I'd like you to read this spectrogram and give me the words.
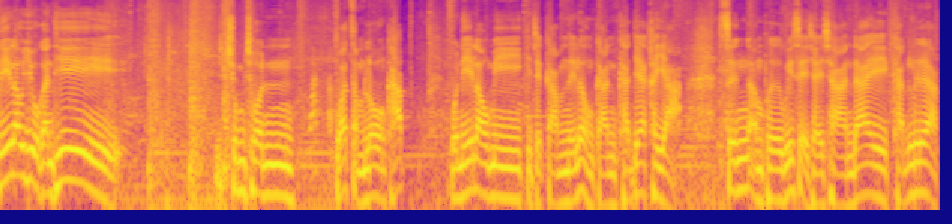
วันนี้เราอยู่กันที่ชุมชนวัดสำโรงครับ วันนี้เรามีกิจกรรมในเรื่องของการคัดแยกขยะ ซึ่งอำเภอวิเศษชัยชาญได้คัดเลือก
